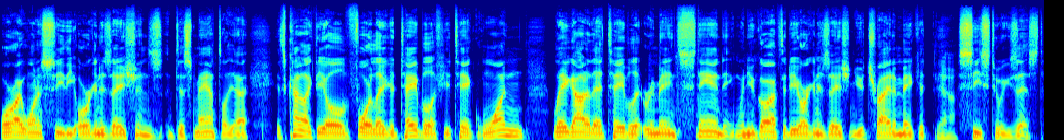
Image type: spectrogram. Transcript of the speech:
or I want to see the organizations dismantle. Yeah, it's kind of like the old four-legged table. If you take one leg out of that table, it remains standing. When you go after the organization, you try to make it Yeah. cease to exist.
